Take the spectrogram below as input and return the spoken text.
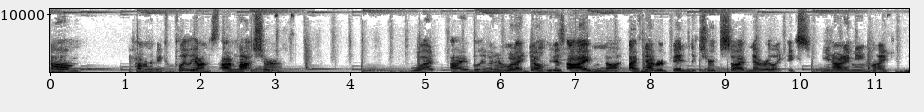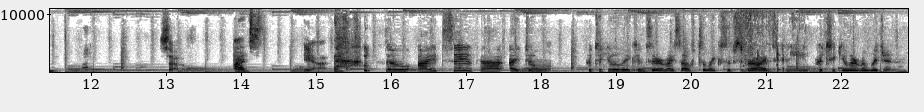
Um, if I'm gonna be completely honest, I'm not sure what I believe in and what I don't because I'm not. I've never been to church, so I've never like, ex- you know what I mean, like. So, I'd, yeah. So I'd say that I don't particularly consider myself to like subscribe to any particular religion,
